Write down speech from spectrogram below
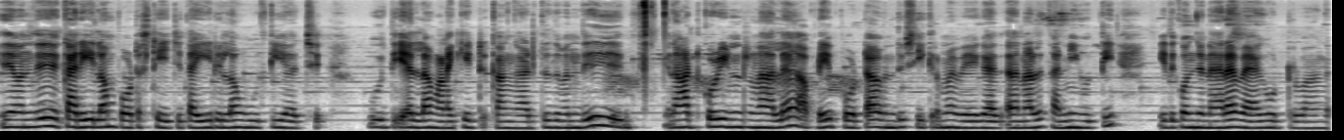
இது வந்து கறியெல்லாம் போட்ட ஸ்டேஜ் தயிரெல்லாம் ஊற்றியாச்சு ஊற்றி எல்லாம் வணக்கிட்டுருக்காங்க. அடுத்தது வந்து நாட்டுக்கோழின்றனால அப்படியே போட்டால் வந்து சீக்கிரமாக வேகாது. அதனால் தண்ணி ஊற்றி இது கொஞ்சம் நேரம் வேக விட்ருவாங்க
